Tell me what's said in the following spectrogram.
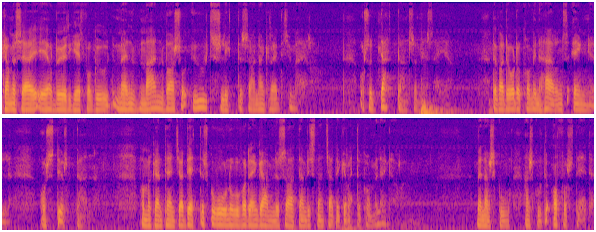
kan vi si ærbødighet for Gud. Men mannen var så utslitt, sa han, han greide ikke mer. Og så datt han, som vi sier. Det var da det kom inn Herrens engel og styrkte han. Og vi kan tenke at dette skulle vært noe for den gamle Satan hvis han ikke hadde greid å komme lenger. Men han skulle, han skulle til offerstedet.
